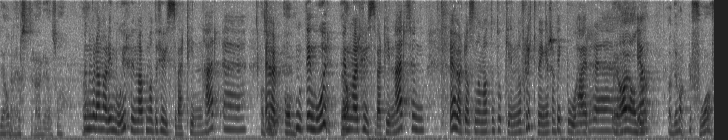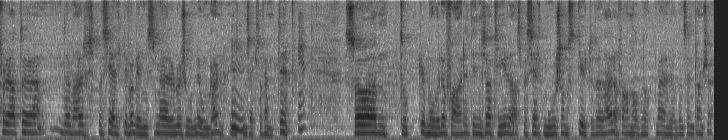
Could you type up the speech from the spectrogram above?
De hadde hester her, de også. Ja. Men hvordan var din mor? Hun var på en måte husvertinnen her. Eh, altså, om, din mor hun ja. var husvertinnen her. Hun, jeg hørte også om at hun tok inn noen flyktninger som fikk bo her. Eh, ja, ja, det, ja, det, var ikke få. For uh, det var spesielt i forbindelse med revolusjonen i Ungarn i mm. 1956. Ja. Så tok mor og far et initiativ, da, spesielt mor som styrte det der. For han hadde nok med jobben sin, kanskje.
